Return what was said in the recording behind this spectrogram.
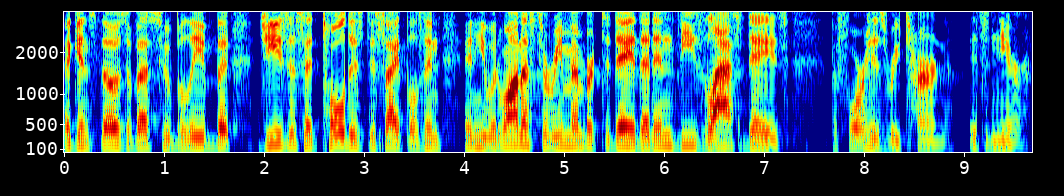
against those of us who believe. But Jesus had told His disciples, and, and He would want us to remember today that in these last days, before His return, it's near.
